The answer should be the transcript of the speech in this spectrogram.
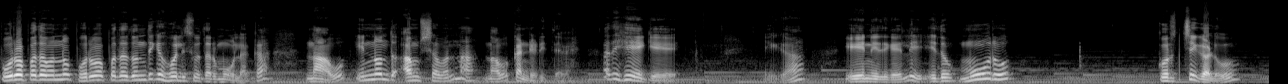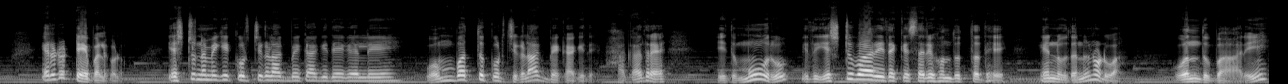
ಪೂರ್ವ ಪದವನ್ನು ಪೂರ್ವ ಪದದೊಂದಿಗೆ ಹೋಲಿಸುವುದರ ಮೂಲಕ ನಾವು ಇನ್ನೊಂದು ಅಂಶವನ್ನು ನಾವು ಕಂಡುಹಿಡಿತೇವೆ. ಅದು ಹೇಗೆ? ಈಗ ಏನಿದೆ ಇಲ್ಲಿ? ಇದು ಮೂರು ಕುರ್ಚಿಗಳು, ಎರಡು ಟೇಬಲ್ಗಳು. ಎಷ್ಟು ನಮಗೆ ಕುರ್ಚಿಗಳಾಗಬೇಕಾಗಿದೆ ಈಗ ಇಲ್ಲಿ? ಒಂಬತ್ತು ಕುರ್ಚಿಗಳಾಗಬೇಕಾಗಿದೆ. ಹಾಗಾದರೆ ಇದು ಮೂರು, ಇದು ಎಷ್ಟು ಬಾರಿ ಇದಕ್ಕೆ ಸರಿ ಹೊಂದುತ್ತದೆ ಎನ್ನುವುದನ್ನು ನೋಡುವ. ಒಂದು ಬಾರಿ,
